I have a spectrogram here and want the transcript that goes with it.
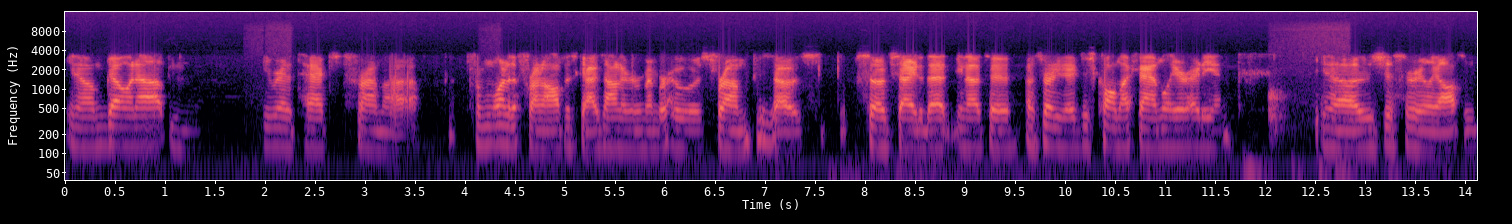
you know I'm going up, and he read a text from uh, from one of the front office guys. I don't even remember who it was from because I was so excited that you know to I was ready to just call my family already, and you know it was just really awesome.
